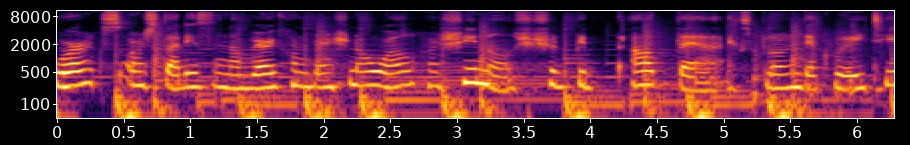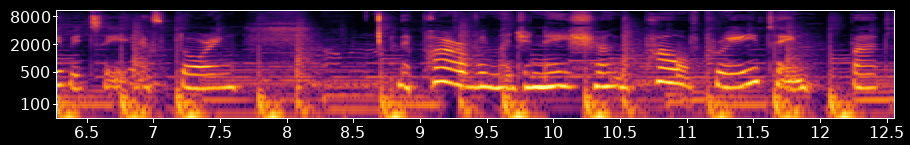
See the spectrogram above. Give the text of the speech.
works or studies in a very conventional world where she knows she should be out there exploring their creativity, exploring the power of imagination, the power of creating, but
